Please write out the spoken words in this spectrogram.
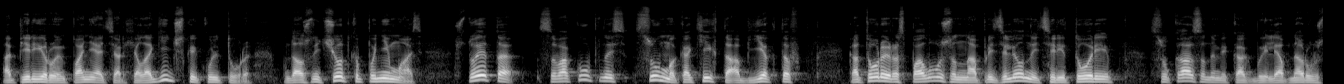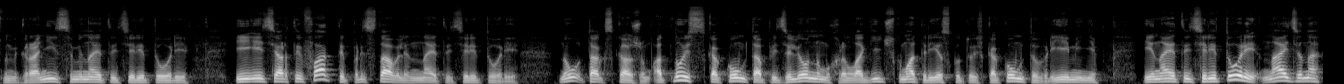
оперируем понятие археологической культуры, мы должны четко понимать, что это совокупность, сумма каких-то объектов, которые расположены на определенной территории с указанными как бы или обнаруженными границами на этой территории. И эти артефакты представлены на этой территории, ну, так скажем, относятся к какому-то определенному хронологическому отрезку, то есть к какому-то времени. И на этой территории найдена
